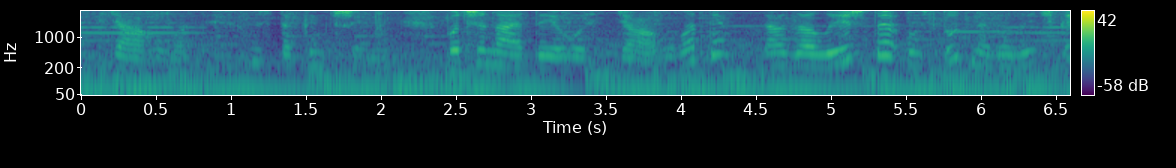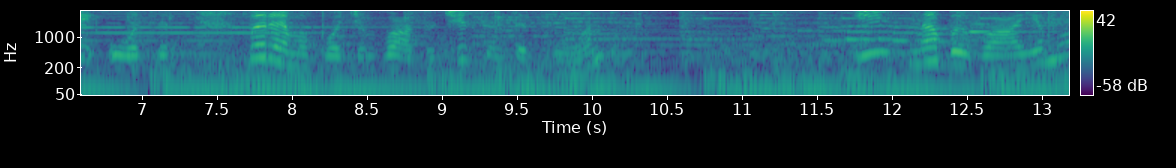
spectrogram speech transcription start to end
стягуватись. Ось таким чином. Починаєте його стягувати та залиште ось тут невеличкий отвір. Беремо потім вату чи синтепон і набиваємо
